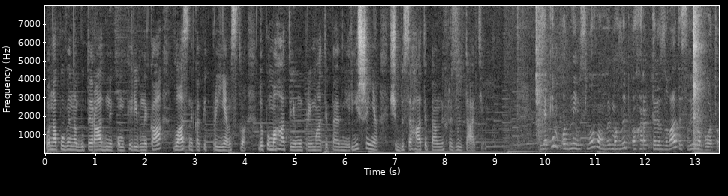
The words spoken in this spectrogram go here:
Вона повинна бути радником керівника, власника підприємства, допомагати йому приймати певні рішення, щоб досягати певних результатів. Яким одним словом ви могли б охарактеризувати свою роботу?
